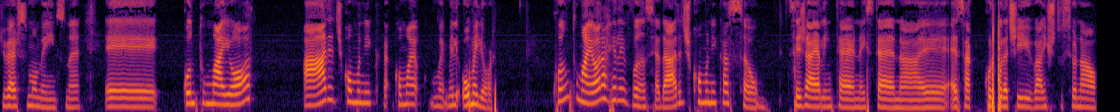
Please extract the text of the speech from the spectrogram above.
diversos momentos, né? É, quanto maior a área de comunicação, é, ou melhor, quanto maior a relevância da área de comunicação seja ela interna, externa, é, essa corporativa, institucional,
